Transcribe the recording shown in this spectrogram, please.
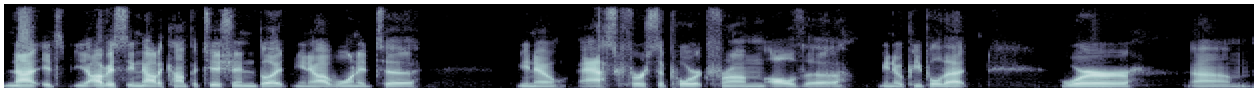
not it's you know, obviously not a competition, but you know, I wanted to, you know, ask for support from all the you know people that were um,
